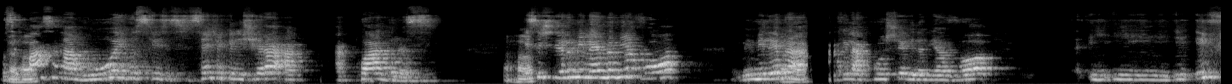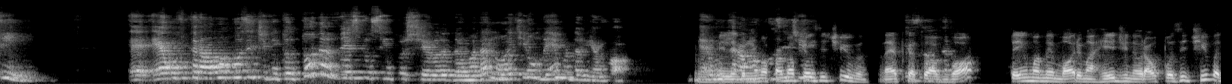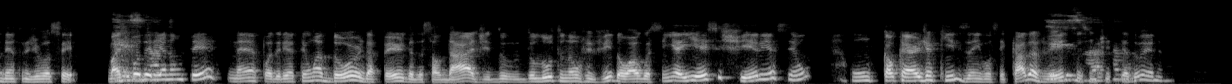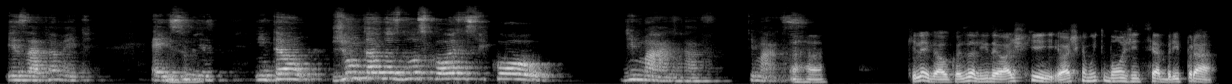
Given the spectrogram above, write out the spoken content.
Você uhum. passa na rua e você sente aquele cheiro a, a quadras. Esse cheiro me lembra minha avó. Me lembra aquele aconchego da minha avó. E, e, e, enfim, é, é um trauma positivo. Então, toda vez que eu sinto o cheiro da dama da noite, eu lembro da minha avó. É um me lembra de uma positivo. forma positiva, né? Porque Exatamente. a tua avó tem uma memória, uma rede neural positiva dentro de você. Mas Exato. poderia não ter, né? Poderia ter uma dor da perda, da saudade, do, do luto não vivido ou algo assim. E aí esse cheiro ia ser um, um calcanhar de Aquiles em você. Cada vez Exatamente. que você sentisse ia doer, né? Exatamente. É isso uhum. mesmo. Então, juntando as duas coisas, ficou Demais, Rafa. Demais. Uhum. Que legal, coisa linda. Eu acho que, eu acho que é muito bom a gente se abrir para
